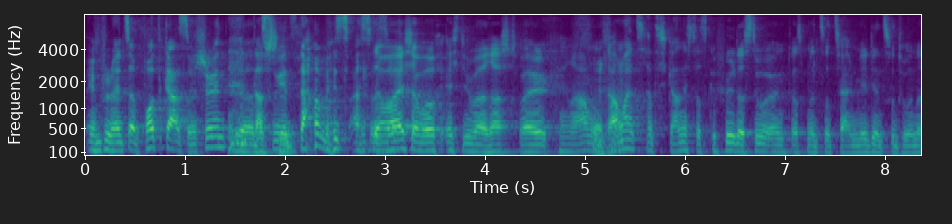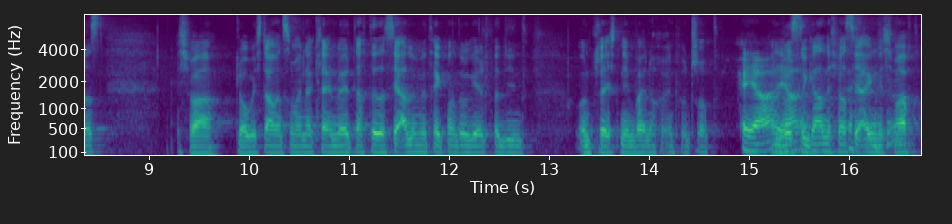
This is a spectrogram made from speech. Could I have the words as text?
Influencer-Podcast, so schön, ja, das dass stimmt. du jetzt da bist. Also da so. war ich aber auch echt überrascht, weil, keine Ahnung, damals hatte ich gar nicht das Gefühl, dass du irgendwas mit sozialen Medien zu tun hast. Ich war, glaube ich, damals in meiner kleinen Welt, dachte, dass ihr alle mit Taekwondo Geld verdient und vielleicht nebenbei noch irgendwo jobbt. Ja, und ja. wusste gar nicht, was sie eigentlich macht.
